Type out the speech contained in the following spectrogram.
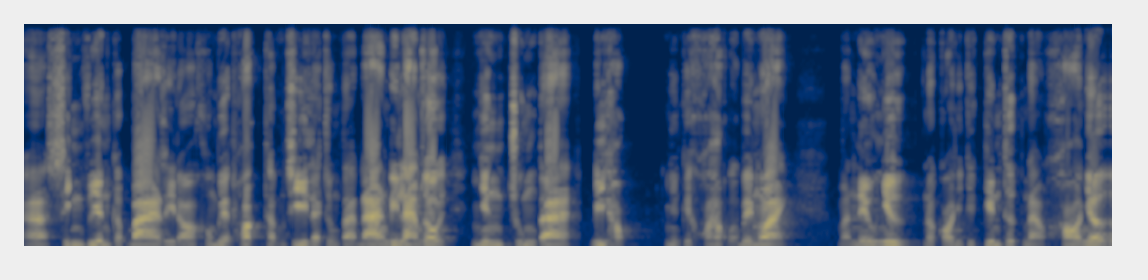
à, sinh viên cấp 3 gì đó không biết hoặc thậm chí là chúng ta đang đi làm rồi nhưng chúng ta đi học những cái khóa học ở bên ngoài mà nếu như nó có những cái kiến thức nào khó nhớ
